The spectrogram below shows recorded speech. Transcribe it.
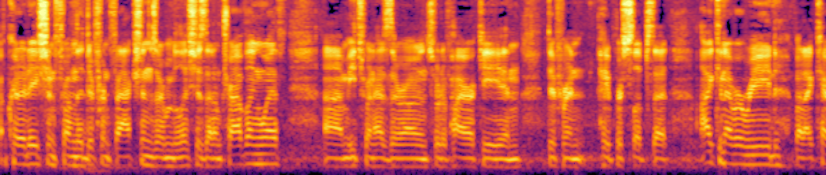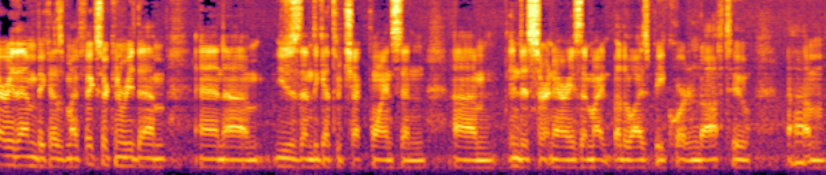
accreditation from the different factions or militias that I'm traveling with. Um, each one has their own sort of hierarchy and different paper slips that I can never read, but I carry them because my fixer can read them and um, uses them to get through checkpoints and um, into certain areas that might otherwise be cordoned off to um,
